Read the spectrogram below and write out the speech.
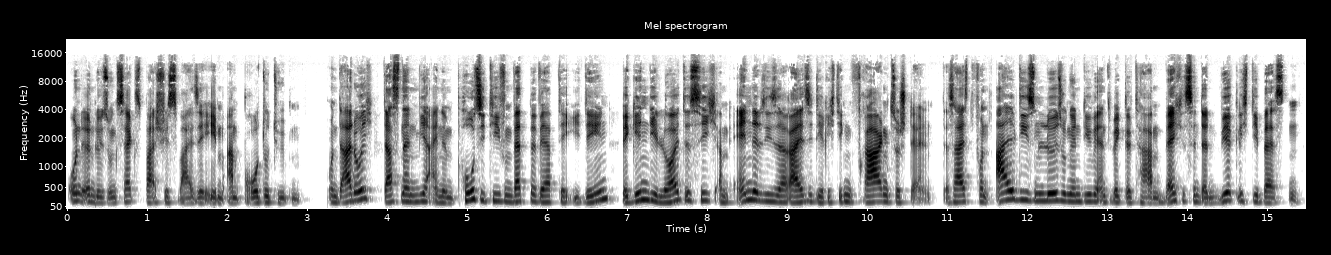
und in Lösung 6 beispielsweise eben am Prototypen. Und dadurch, das nennen wir einen positiven Wettbewerb der Ideen, beginnen die Leute sich am Ende dieser Reise die richtigen Fragen zu stellen. Das heißt, von all diesen Lösungen, die wir entwickelt haben, welche sind denn wirklich die besten?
